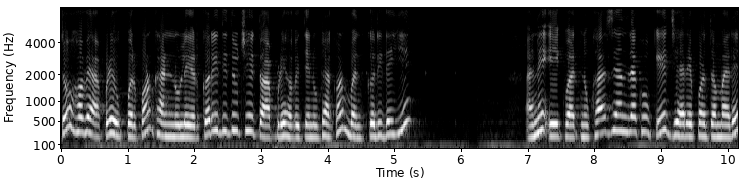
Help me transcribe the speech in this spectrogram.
તો હવે આપણે ઉપર પણ ખાંડનું લેયર કરી દીધું છે તો આપણે હવે તેનું ઢાંકણ બંધ કરી દઈએ. અને એક વાતનું ખાસ ધ્યાન રાખવું કે જ્યારે પણ તમારે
